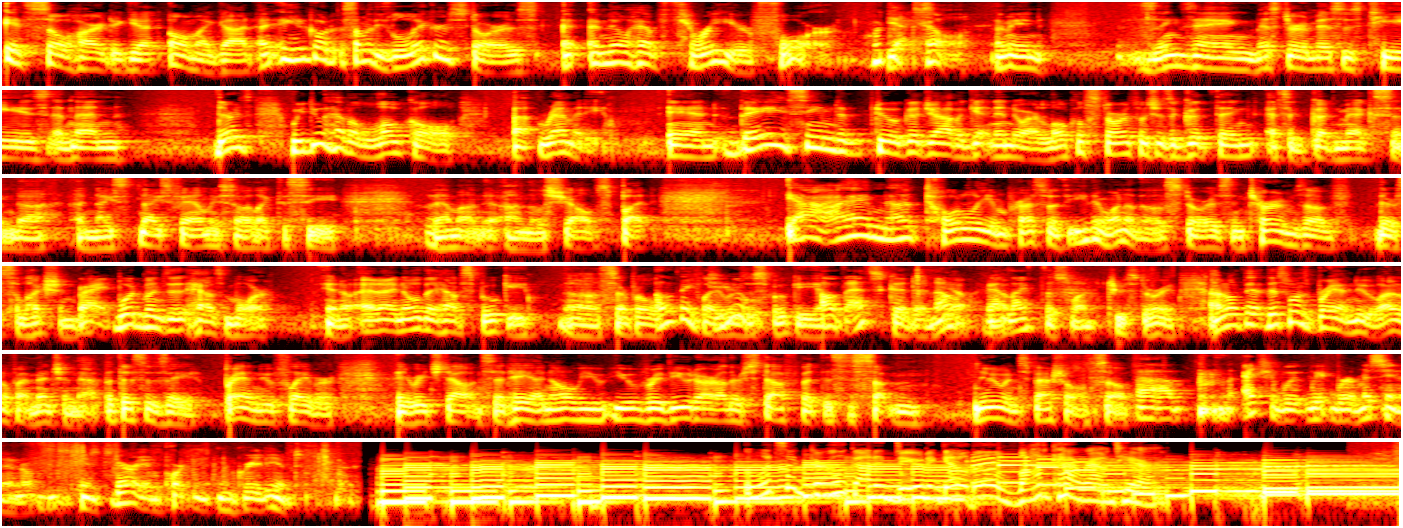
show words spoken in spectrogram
it's so hard to get. Oh my God! And you go to some of these liquor stores, and they'll have three or four. What Yes. the hell? I mean, Zing Zang, Mister and Mrs. T's, and then there's we do have a local uh, remedy. And they seem to do a good job of getting into our local stores, which is a good thing. It's a good mix and uh, a nice, nice family. So I like to see them on the, on those shelves. But yeah, I am not totally impressed with either one of those stores in terms of their selection. Right. Woodman's it has more, you know, and I know they have spooky, uh, several Oh, flavors do. of spooky. yeah. Oh, that's good to know. Yeah, I yeah. like this one. True story. I don't know if that this one's brand new. I don't know if I mentioned that, but this is a brand new flavor. They reached out and said, "Hey, I know you you've reviewed our other stuff, but this is something new and special." So Um, actually, we, we, we're missing a very important ingredient. What's a girl gotta do to get a little vodka around here?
